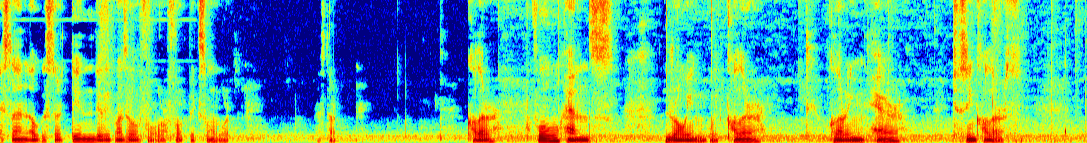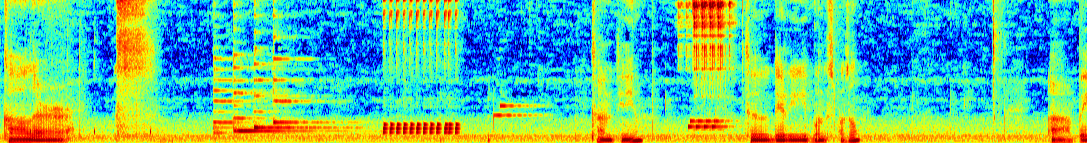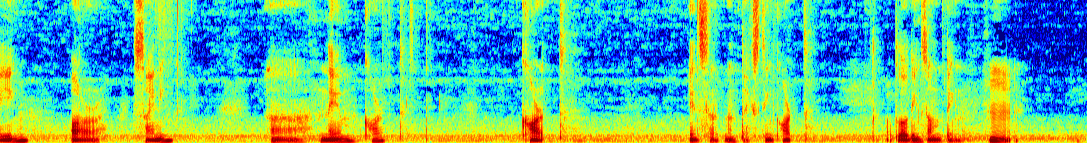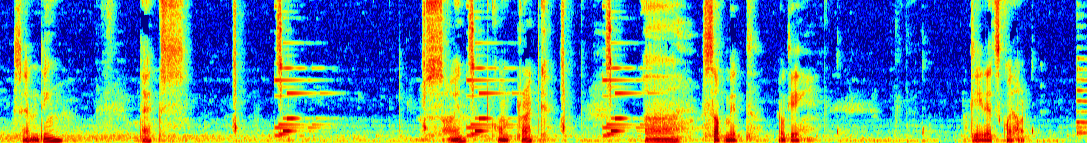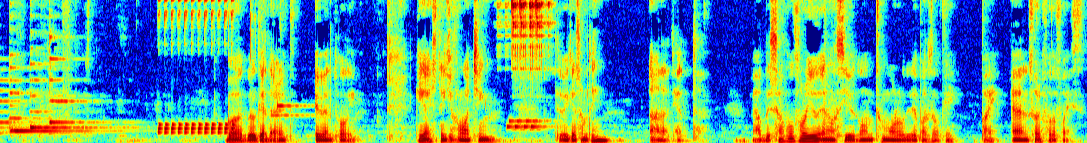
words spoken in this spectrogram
Iceland, August 13, daily puzzle for 4 Pics, 1 word. Let's start. Color, full hands, drawing with color, coloring hair, choosing colors, colors. Continue to daily bonus puzzle uh, paying or signing uh, name card. Card. Insert and texting card. Uploading something. Hmm. Sending text. Sign contract. Uh, submit. Okay okay that's quite hard. But we'll get there eventually. Okay guys thank you for watching. Did we get something? Uh, not yet. I hope this helpful for you and i'll see you on tomorrow the puzzle okay? Bye and sorry for the voice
